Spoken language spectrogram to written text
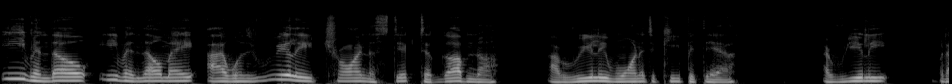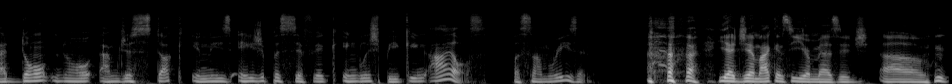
Even though, even though, mate, I was really trying to stick to governor. I really wanted to keep it there. I really, but I don't know. I'm just stuck in these Asia Pacific English speaking isles for some reason. yeah, Jim, I can see your message. Um,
